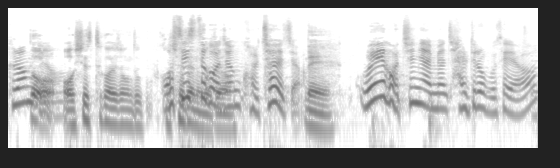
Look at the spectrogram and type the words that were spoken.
그럼요. 또 어시스트 과정도 거쳐야 어시스트 되는 거죠. 과정 걸쳐야죠. 네. 왜 거치냐면 잘 들어보세요.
